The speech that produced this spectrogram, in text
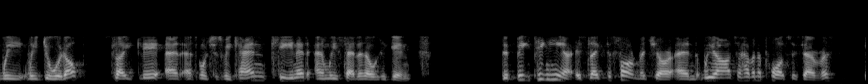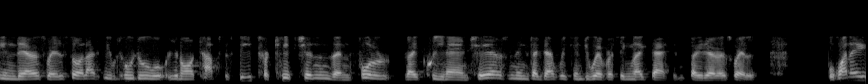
we, we do it up slightly uh, as much as we can, clean it, and we set it out again. The big thing here is like the furniture, and we also have an upholstery service in there as well. So a lot of people who do, you know, tops of seats for kitchens and full like Queen Anne chairs and things like that, we can do everything like that inside there as well. But what I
